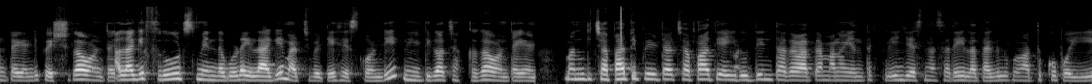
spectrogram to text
ఉంటాయండి. ఫ్రెష్గా ఉంటాయి. అలాగే ఫ్రూట్స్ మీద కూడా ఇలాగే మడిచి పెట్టేసేసుకోండి నీట్గా చక్కగా ఉంటాయండి. మనకి చపాతీ పీట చపాతీ అయి రుద్దిన తర్వాత మనం ఎంత క్లీన్ చేసినా సరే ఇలా తగులు అతుక్కుపోయి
